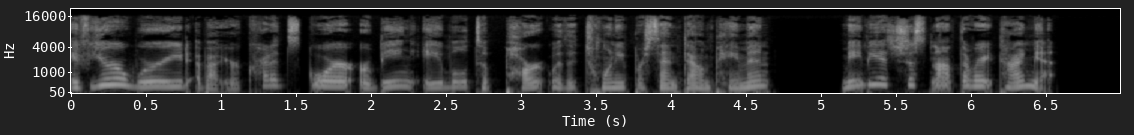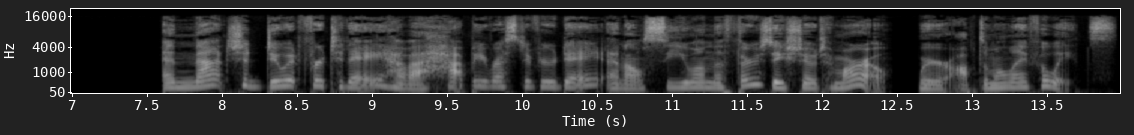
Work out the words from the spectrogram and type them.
If you're worried about your credit score or being able to part with a 20% down payment, maybe it's just not the right time yet. And that should do it for today. Have a happy rest of your day, and I'll see you on the Thursday show tomorrow, where your optimal life awaits.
